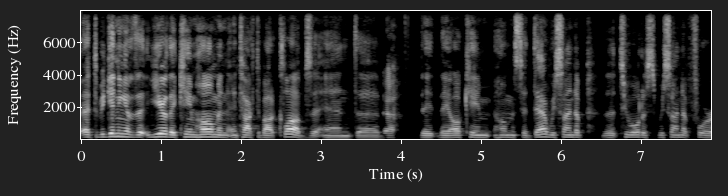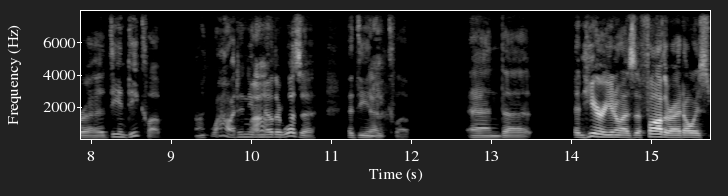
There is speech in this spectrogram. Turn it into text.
at the beginning of the year they came home and, and talked about clubs, and uh, yeah. They they all came home and said, "Dad, we signed up. The two oldest, we signed up for a D and D club." I'm like, wow, I didn't even wow. know there was a a D and D club. And uh, and here, you know, as a father, I'd always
